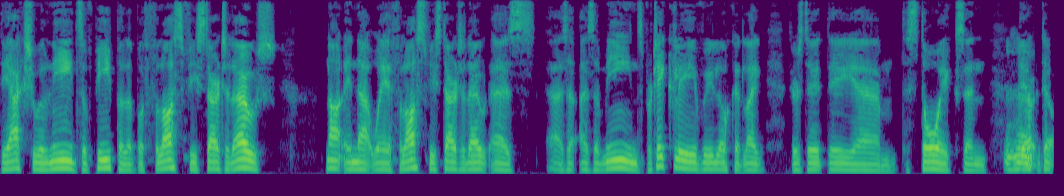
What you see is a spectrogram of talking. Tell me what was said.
the actual needs of people. But philosophy started out not in that way. Philosophy started out as as a, as a means, particularly if we look at like there's the the um, the Stoics, and mm-hmm. that,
